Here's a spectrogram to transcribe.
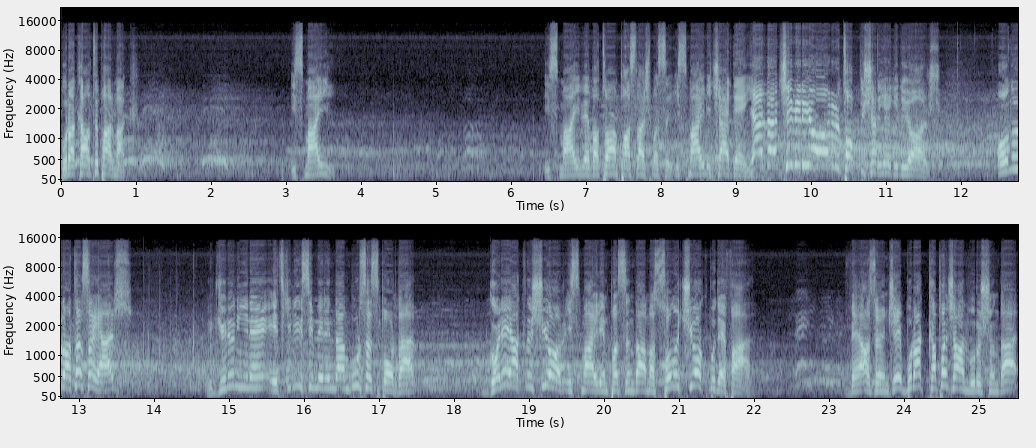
Burak altı parmak. İsmail. İsmail ve Batuhan paslaşması. İsmail içeride. Yerden çeviriyor. Top dışarıya gidiyor. Onur Atasayar. Günün yine etkili isimlerinden Bursa Spor'da. Gole yaklaşıyor İsmail'in pasında ama sonuç yok bu defa. Ve az önce Burak Kapacan vuruşunda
